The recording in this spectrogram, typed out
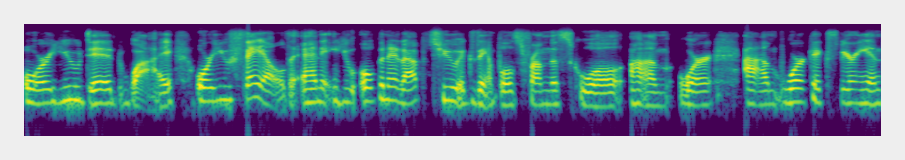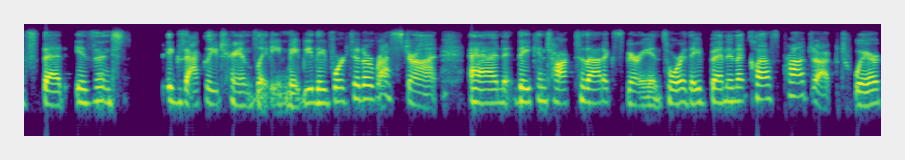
or you did Y or you failed, and you open it up to examples from the school um, or um, work experience that isn't exactly translating. Maybe they've worked at a restaurant and they can talk to that experience, or they've been in a class project where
